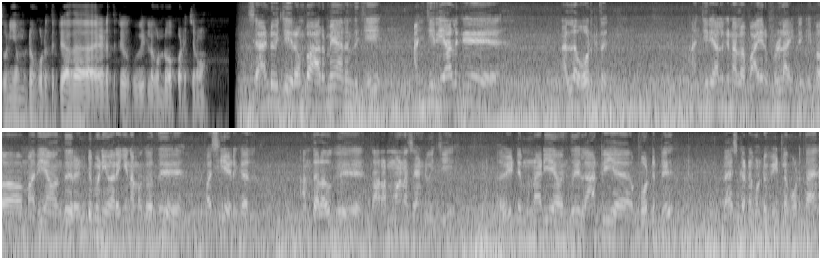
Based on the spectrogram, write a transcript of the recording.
துணியை மட்டும் கொடுத்துட்டு அதை எடுத்துகிட்டு வீட்டில் கொண்டு ஒப்படைச்சிரும் சாண்ட்விட்ச் ரொம்ப அருமையாக இருந்துச்சு. அஞ்சு ரியாலுக்கு நல்ல ஒர்த்து அஞ்சு ரியாலுக்கு நல்ல வயிறு ஃபுல்லாகிட்டு இப்போ மதியம் வந்து ரெண்டு மணி வரைக்கும் நமக்கு வந்து பசி எடுக்காது. அந்த அளவுக்கு தரமான சாண்ட்விட்சு வீட்டு முன்னாடியே வந்து லாண்ட்ரியை போட்டுட்டு பேஸ்கட்டை கொண்டு வீட்டில் கொடுத்தேன்.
